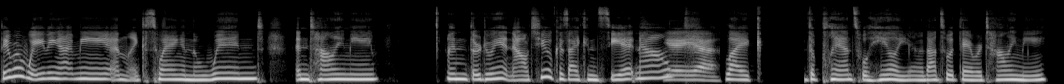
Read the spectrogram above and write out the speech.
they were waving at me and like swaying in the wind and telling me, and they're doing it now too, because I can see it now. Yeah, yeah. like the plants will heal you. That's what they were telling me.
